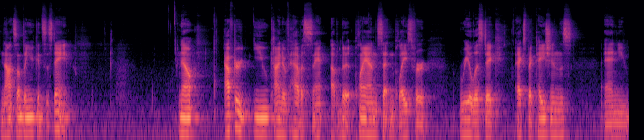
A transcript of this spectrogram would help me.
not something you can sustain. Now, after you kind of have a, a plan set in place for realistic expectations and you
